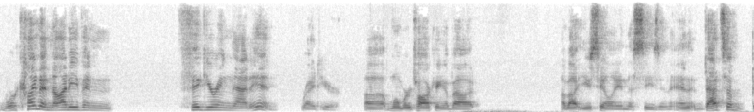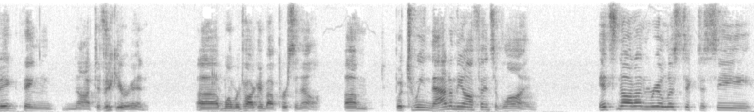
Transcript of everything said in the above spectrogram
we're kind of not even figuring that in right here uh, when we're talking about about UCLA in this season, and that's a big thing not to figure in uh, when we're talking about personnel. Um, between that and the offensive line, it's not unrealistic to see, you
